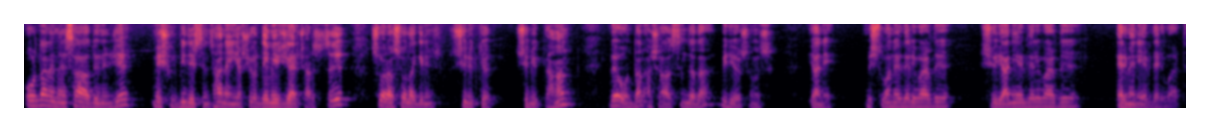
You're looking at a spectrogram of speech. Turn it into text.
Oradan hemen sağa dönünce meşhur bilirsiniz halen yaşıyor Demirciler Çarşısı. Sonra sola girin Sülüklü, Sülüklü Han ve ondan aşağısında da biliyorsunuz yani Müslüman evleri vardı, Süryani evleri vardı, Ermeni evleri vardı.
